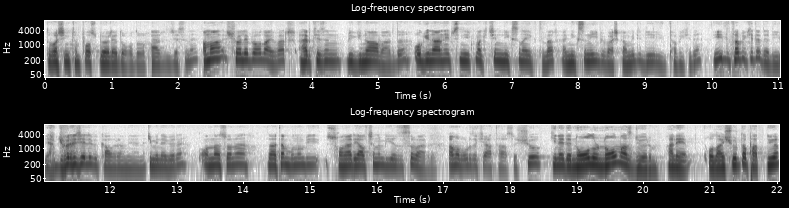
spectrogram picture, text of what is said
The Washington Post böyle doğdu hercesine. Ama şöyle bir olay var. Herkesin bir günahı vardı. O günahın hepsini yıkmak için Nixon'a yıktılar. Yani Nixon iyi bir başkan mıydı? Değildi tabii ki de. Değildi tabii ki de de değil. Yani göreceli bir kavram yani. Kimine göre. Ondan sonra Zaten bunun bir Soner Yalçın'ın bir yazısı vardı. Ama buradaki hatası şu. Yine de ne olur ne olmaz diyorum. Hani olay şurada patlıyor.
